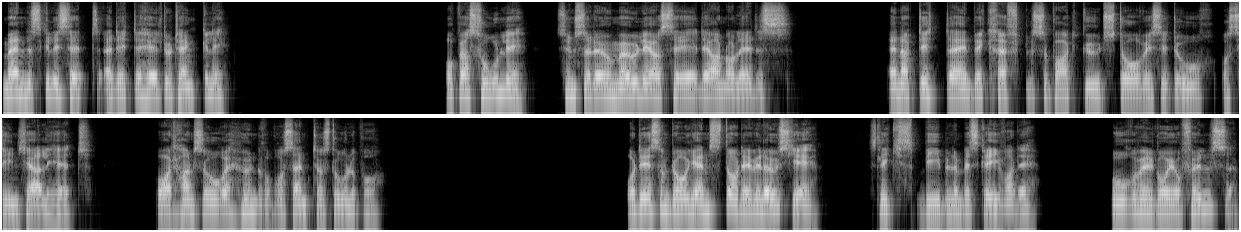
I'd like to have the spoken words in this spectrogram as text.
Menneskelig sett er dette helt utenkelig, og personlig synes jeg det er umulig å se det annerledes enn at dette er en bekreftelse på at Gud står ved sitt ord og sin kjærlighet, og at Hans ord er 100 til å stole på. Og det som da gjenstår, det vil også skje, slik Bibelen beskriver det. Ordet vil gå i oppfyllelse.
